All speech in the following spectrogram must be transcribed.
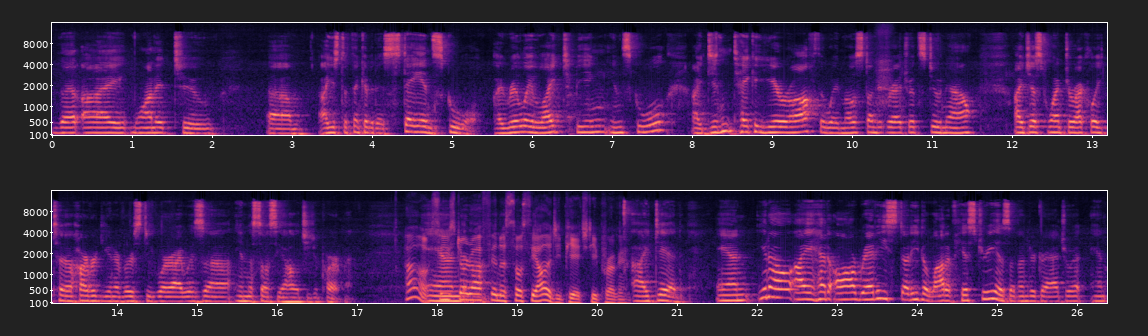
that I wanted to. Um, I used to think of it as stay in school. I really liked being in school. I didn't take a year off the way most undergraduates do now. I just went directly to Harvard University where I was uh, in the sociology department. Oh, and, so you started off in a sociology PhD program. I did. And, you know, I had already studied a lot of history as an undergraduate and,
